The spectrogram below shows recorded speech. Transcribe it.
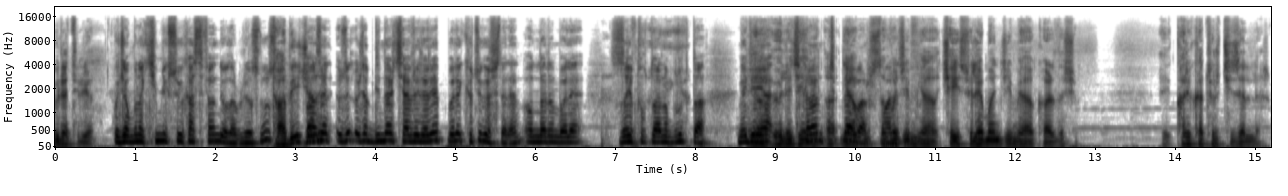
üretiliyor. Hocam buna kimlik suikastı falan diyorlar biliyorsunuz. Tabii canım. Bazen özellikle hocam dindar çevreleri hep böyle kötü gösteren, onların böyle zayıflıklarını bulup da medyaya ya öyle çıkaran tipler ya var. Mustafa'cığım ya şey Süleyman'cığım ya kardeşim. E, karikatür çizerler.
